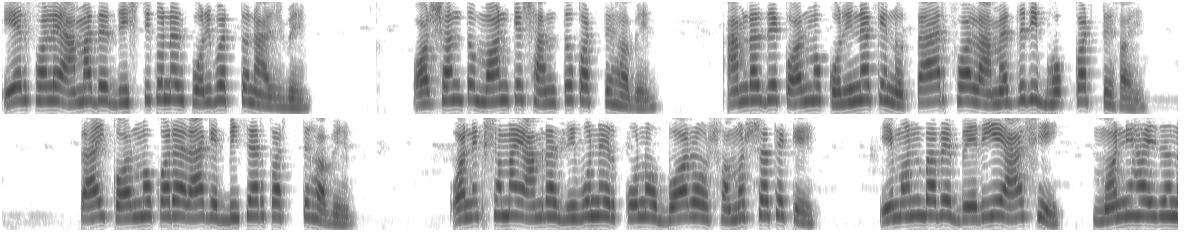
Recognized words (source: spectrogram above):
এর ফলে আমাদের দৃষ্টিকোণের পরিবর্তন আসবে। অশান্ত মনকে শান্ত করতে হবে। আমরা যে কর্ম করি না কেন, তার ফল আমাদেরই ভোগ করতে হয়। তাই কর্ম করার আগে বিচার করতে হবে। অনেক সময় আমরা জীবনের কোনো বড় সমস্যা থেকে এমনভাবে বেরিয়ে আসি, মনে হয় যেন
